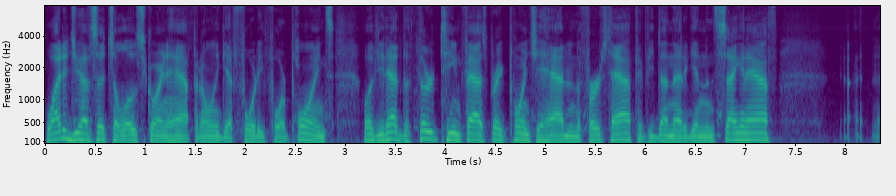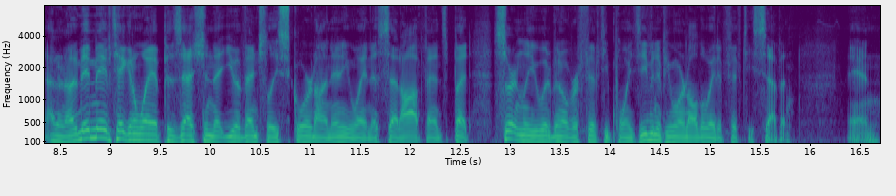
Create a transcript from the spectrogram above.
why did you have such a low scoring half and only get 44 points? Well, if you'd had the 13 fast break points you had in the first half, if you'd done that again in the second half, I don't know. It may have taken away a possession that you eventually scored on anyway in a set offense, but certainly you would have been over 50 points, even if you weren't all the way to 57. And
